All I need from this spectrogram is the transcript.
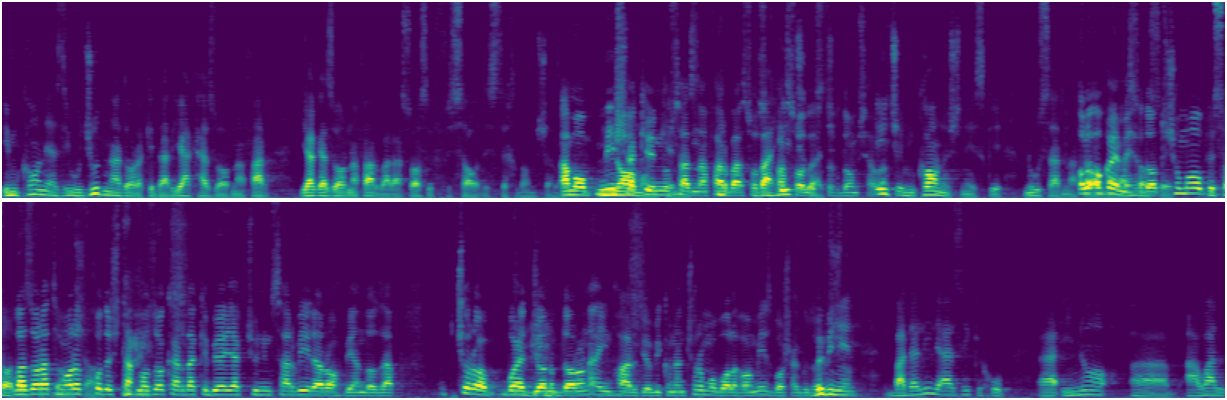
امکان از این وجود نداره که در یک هزار نفر یک هزار نفر بر اساس فساد استخدام شود. اما میشه که 900 نفر بر اساس فساد استخدام شود. هیچ امکانش نیست که 900 نفر حالا آقای مهرداد شما وزارت معارف خودش تقاضا کرده که بیا یک چنین سروی را راه بیاندازه چرا باید جانبدارانه اینها ارزیابی کنن؟ چرا مبالغه آمیز باشه گزارش ببینین به دلیل از اینکه خوب اینا اول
